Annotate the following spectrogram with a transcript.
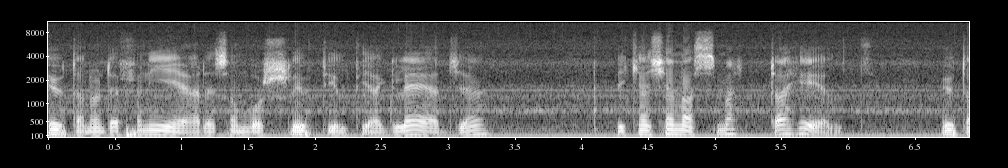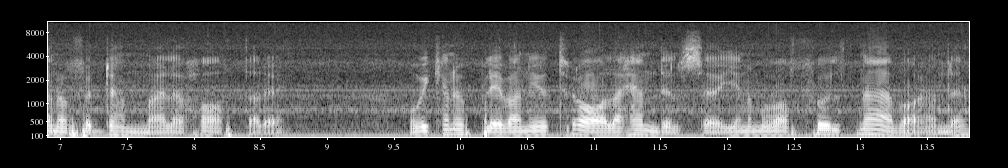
utan att definiera det som vår slutgiltiga glädje. Vi kan känna smärta helt utan att fördöma eller hata det. Och vi kan uppleva neutrala händelser genom att vara fullt närvarande.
